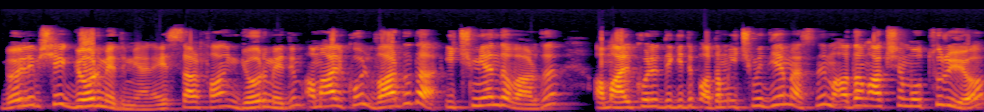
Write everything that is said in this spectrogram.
Böyle bir şey görmedim yani. Esrar falan görmedim. Ama alkol vardı da içmeyen de vardı. Ama alkole de gidip adama içme diyemezsin değil mi? Adam akşam oturuyor.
